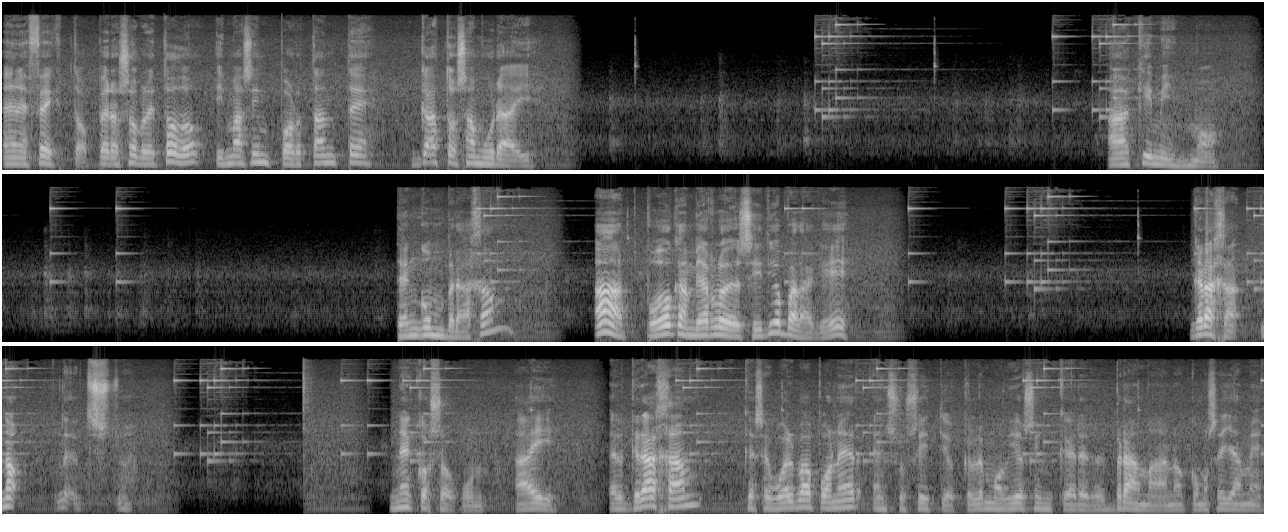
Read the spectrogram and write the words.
En efecto, pero sobre todo, y más importante, Gato Samurai. Aquí mismo. ¿Tengo un Braham? Ah, ¿puedo cambiarlo de sitio? ¿Para qué? Graham. No. Neko Shogun. Ahí. El Graham que se vuelva a poner en su sitio. Que lo he movido sin querer. El Brahma, ¿no? Como se llame.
